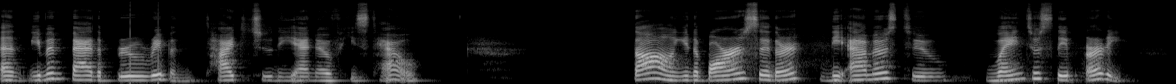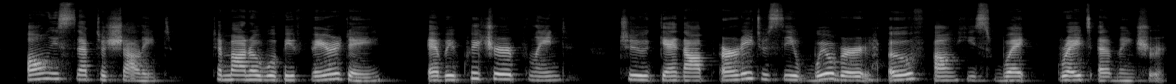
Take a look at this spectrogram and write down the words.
and even had a blue ribbon tied to the end of his tail. Down in the barn cellar, the animals too went to sleep early, all except Charlotte. Tomorrow would be fair day. Every creature planned to get up early to see Wilbur off on his way, great adventure.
